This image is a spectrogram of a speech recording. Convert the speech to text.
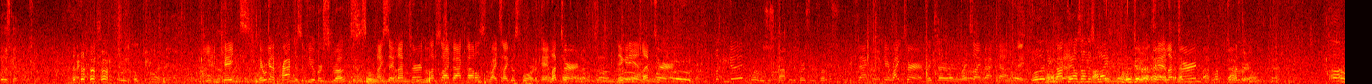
It was good. it was okay. Even cadence. Okay, we're going to practice a few of our strokes. When I say left turn, the left side back paddles, the right side goes forward. Okay, left turn. Dig it in, left turn. Looking good? What, do we just copy the person in front of us? Exactly. Okay, right turn. Right turn. Right side back paddle. Will there be cocktails on this flight? Okay, left turn. Left turn. Oh.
